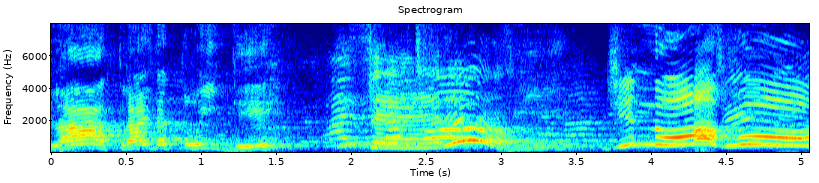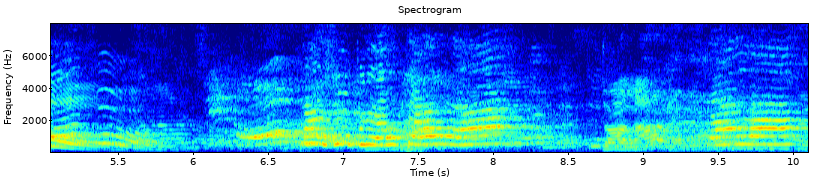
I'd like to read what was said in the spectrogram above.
Lá atrás da Torre D. Sério? Vi. De novo! De novo! Mas o Breu tá lá. Tá lá? Tá lá.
